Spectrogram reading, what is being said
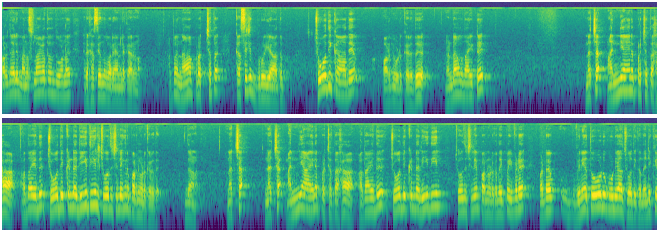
പറഞ്ഞാലും മനസ്സിലാകാത്തതുമാണ് രഹസ്യം എന്ന് പറയാനുള്ള കാരണം. അപ്പോൾ നാ പ്രച്ഛത കസജിത് ബ്രൂയാത്ത് ചോദിക്കാതെ പറഞ്ഞു കൊടുക്കരുത്. രണ്ടാമതായിട്ട് നച്ച അന്യായന പ്രച്ഛത അതായത് ചോദിക്കേണ്ട രീതിയിൽ ചോദിച്ചില്ലെങ്കിൽ പറഞ്ഞു കൊടുക്കരുത്. ഇതാണ്. നച്ച നച്ച അന്യായന പ്രച്ഛത അതായത് ചോദിക്കേണ്ട രീതിയിൽ ചോദിച്ചില്ലെങ്കിൽ പറഞ്ഞു കൊടുക്കരുത്. ഇപ്പം ഇവിടെ വളരെ വിനയത്തോടു കൂടിയാണ് ചോദിക്കുന്നത്. എനിക്ക്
